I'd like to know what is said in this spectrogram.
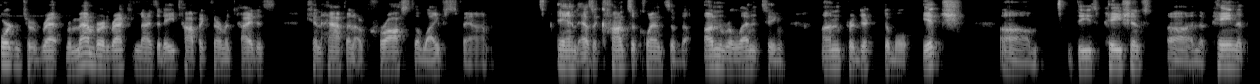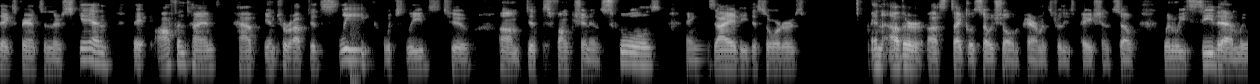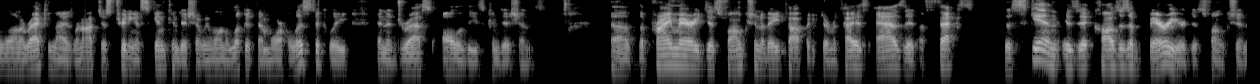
Important to re- remember and recognize that atopic dermatitis can happen across the lifespan. And as a consequence of the unrelenting, unpredictable itch, um, these patients uh, and the pain that they experience in their skin, they oftentimes have interrupted sleep, which leads to um, dysfunction in schools, anxiety disorders, and other uh, psychosocial impairments for these patients. So when we see them, we want to recognize we're not just treating a skin condition, we want to look at them more holistically and address all of these conditions. Uh, the primary dysfunction of atopic dermatitis as it affects the skin is it causes a barrier dysfunction.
